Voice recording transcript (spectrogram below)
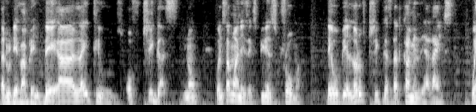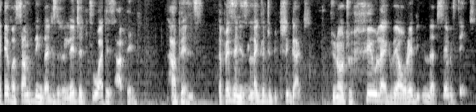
that would have happened. There are likelihoods of triggers. You know, when someone has experienced trauma, there will be a lot of triggers that come in their lives. Whenever something that is related to what has happened happens, the person is likely to be triggered. You know, to feel like they are already in that same state.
